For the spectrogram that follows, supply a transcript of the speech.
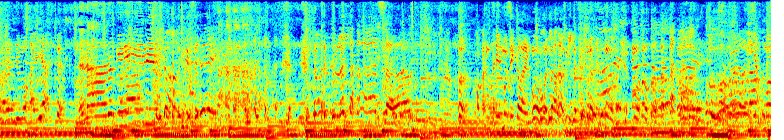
Para hindi mo kaya. Nananaginip ang gising. Nakatulala sa. Pakantay mo si Carmo, wala ang iyak mo. Wala ang iyak mo.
